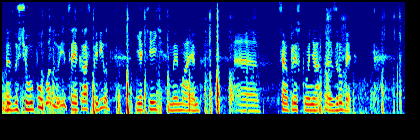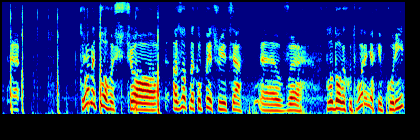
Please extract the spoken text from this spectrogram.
бездощову погоду, і це якраз період, який ми маємо е, це оприскування е, зробити. Е, Кроме того, що азот накопичується е, в плодових утвореннях і в курі,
